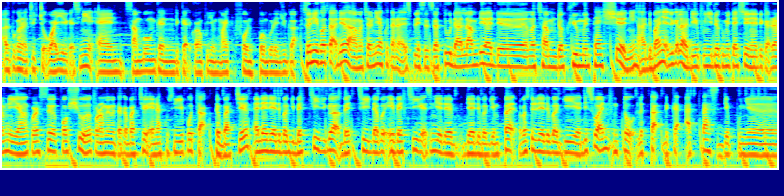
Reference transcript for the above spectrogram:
Ataupun korang nak cucuk wire dekat sini and sambungkan dekat korang punya mikrofon pun boleh juga. So ni kotak dia. Uh, macam ni aku tak nak explain sesuatu. Dalam dia ada macam documentation ni. Ada banyak jugalah dia punya documentation yang ada kat dalam ni. Yang aku rasa for sure korang memang tak akan baca and aku sendiri pun tak terbaca. And then dia ada bagi bateri juga. Bateri double A bateri kat sini dia dia ada bagi empat. Lepas tu dia ada bagi uh, this one untuk letak dekat atas dia punya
